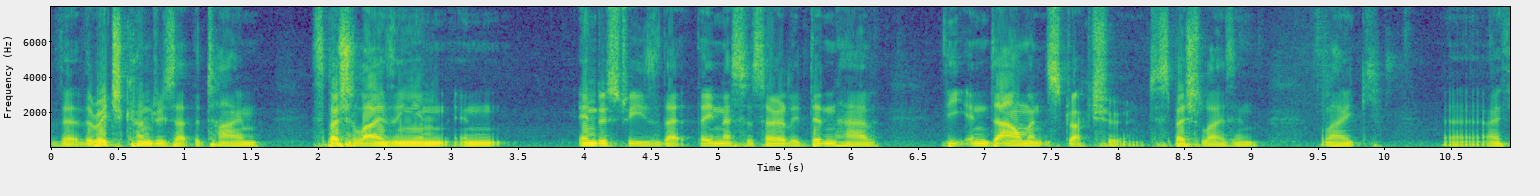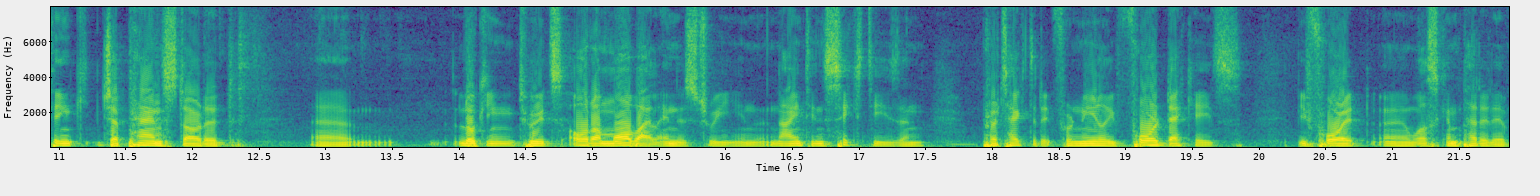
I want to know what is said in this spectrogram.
the, the rich countries at the time, specializing in, in industries that they necessarily didn't have the endowment structure to specialize in. Like, uh, I think Japan started um, looking to its automobile industry in the 1960s and protected it for nearly four decades before it uh, was competitive.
